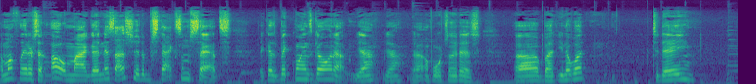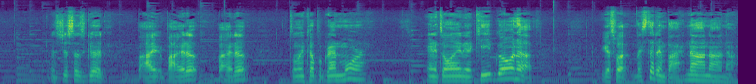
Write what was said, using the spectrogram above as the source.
a month later, said, "Oh my goodness, I should have stacked some sats because Bitcoin's going up." Yeah, yeah, yeah. Unfortunately, it is. Uh, but you know what? Today it's just as good. Buy buy it up, buy it up. It's only a couple grand more, and it's only gonna keep going up. And guess what? They still didn't buy. No, no, no.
